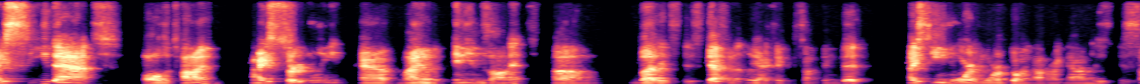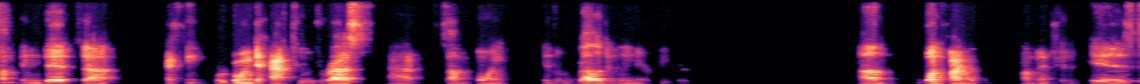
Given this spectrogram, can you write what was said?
I see that all the time. I certainly have my own opinions on it, um, but it's it's definitely I think something that I see more and more of going on right now, and is is something that uh, I think we're going to have to address at some point in the relatively near future. Um, one final I'll mention is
